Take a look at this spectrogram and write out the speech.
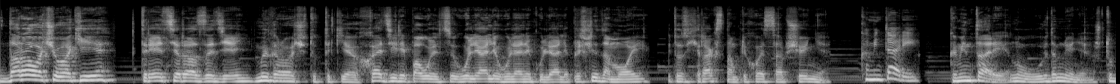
Здорово, чуваки! Третий раз за день. Мы, короче, тут такие ходили по улице, гуляли, гуляли, гуляли, пришли домой. И тут херакс нам приходит сообщение. Комментарий. Комментарии, ну, уведомление, что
